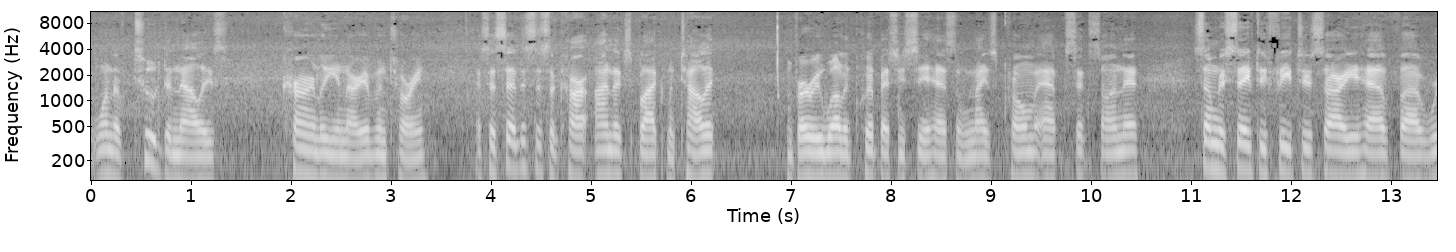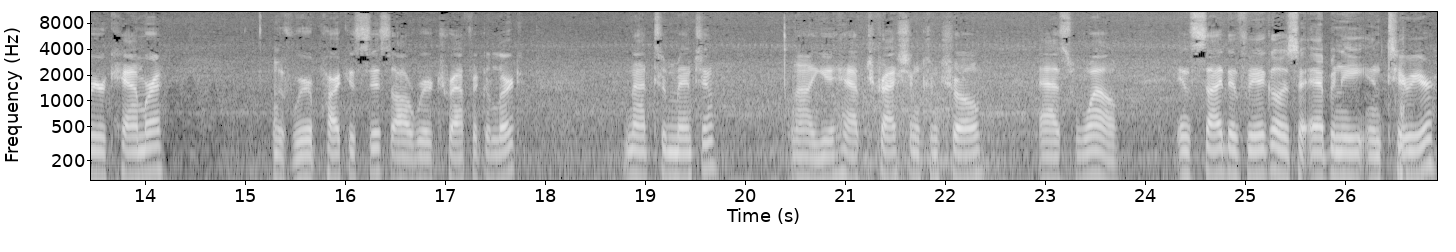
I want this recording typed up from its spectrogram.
One of two Denalis currently in our inventory. As I said, this is a car Onyx Black Metallic. Very well equipped. As you see, it has some nice chrome accents on there. Some of the safety features are you have uh, rear camera with rear park assist, all rear traffic alert. Not to mention, uh, you have traction control as well. Inside the vehicle is an ebony interior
